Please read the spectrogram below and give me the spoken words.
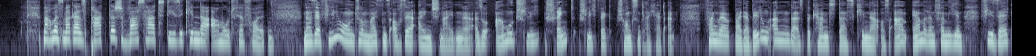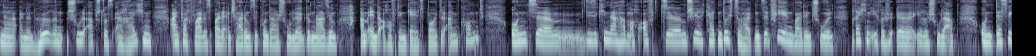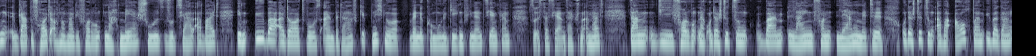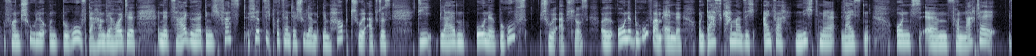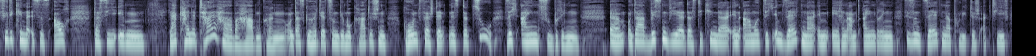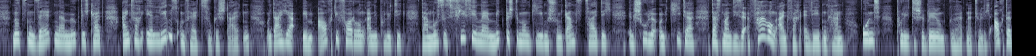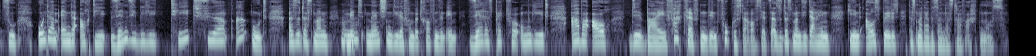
Machen wir es mal ganz praktisch. Was hat diese Kinderarmut für Folgen? Na, sehr viele und meistens auch sehr einschneidende. Also Armut schli schränkt schlichtweg Chancengleichheit an. Fangen wir bei der Bildung an. Da ist bekannt, dass Kinder aus ärmeren Familien viel seltener einen höheren Schulabschluss erreichen, einfach weil es bei der Entscheidung Sekundarschule, Gymnasium am Ende auch auf den Geldbeutel ankommt. Und ähm, diese Kinder haben auch oft ähm, Schwierigkeiten durchzuhalten, sie fehlen bei den Schulen, brechen ihre, äh, ihre Schule ab. Und deswegen Deswegen gab es heute auch nochmal die Forderung nach mehr Schulsozialarbeit, eben überall dort, wo es einen Bedarf gibt, nicht nur, wenn eine Kommune gegenfinanzieren kann, so ist das ja in Sachsen-Anhalt, dann die Forderung nach Unterstützung beim Leihen von Lernmittel, Unterstützung aber auch beim Übergang von Schule und Beruf. Da haben wir heute eine Zahl gehört, nämlich fast 40 Prozent der Schüler mit einem Hauptschulabschluss, die bleiben ohne Berufsschulabschluss, also ohne Beruf am Ende. Und das kann man sich einfach nicht mehr leisten. Und ähm, von nach Nachteil für die Kinder ist es auch, dass sie eben ja keine Teilhabe haben können. Und das gehört ja zum demokratischen Grundverständnis dazu, sich einzubringen. Ähm, und da wissen wir, dass die Kinder in Armut sich eben seltener im Ehrenamt einbringen. Sie sind seltener politisch aktiv, nutzen seltener Möglichkeit, einfach ihr Lebensumfeld zu gestalten. Und daher eben auch die Forderung an die Politik, da muss es viel, viel mehr Mitbestimmung geben, schon ganz zeitig in Schule und Kita, dass man diese Erfahrung einfach erleben kann. Und politische Bildung gehört natürlich natürlich auch dazu. Und am Ende auch die Sensibilität für Armut. Also, dass man mhm. mit Menschen, die davon betroffen sind, eben sehr respektvoll umgeht, aber auch bei Fachkräften den Fokus darauf setzt. Also, dass man sie dahingehend ausbildet, dass man da besonders drauf achten muss.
